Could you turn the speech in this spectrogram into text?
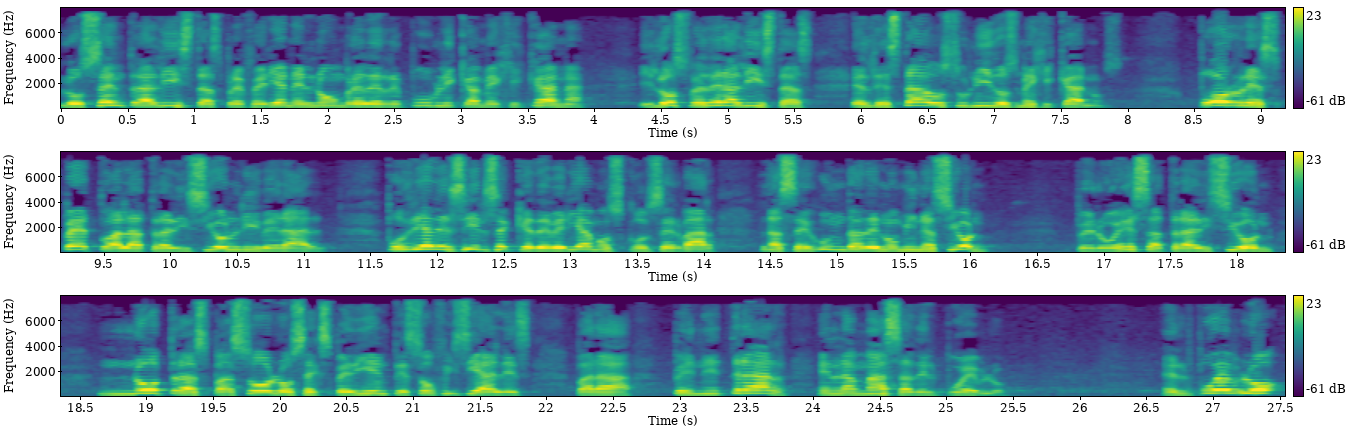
los centralistas preferían el nombre de República Mexicana y los federalistas el de Estados Unidos Mexicanos. Por respeto a la tradición liberal, podría decirse que deberíamos conservar la segunda denominación, pero esa tradición no traspasó los expedientes oficiales para penetrar en la masa del pueblo. El pueblo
